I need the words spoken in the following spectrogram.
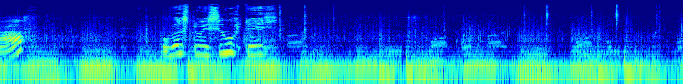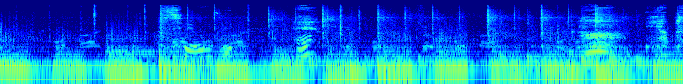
Schaf? Wo bist du? Ich suche dich. Ist hier irgendwie. Hä? Ich hab's.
